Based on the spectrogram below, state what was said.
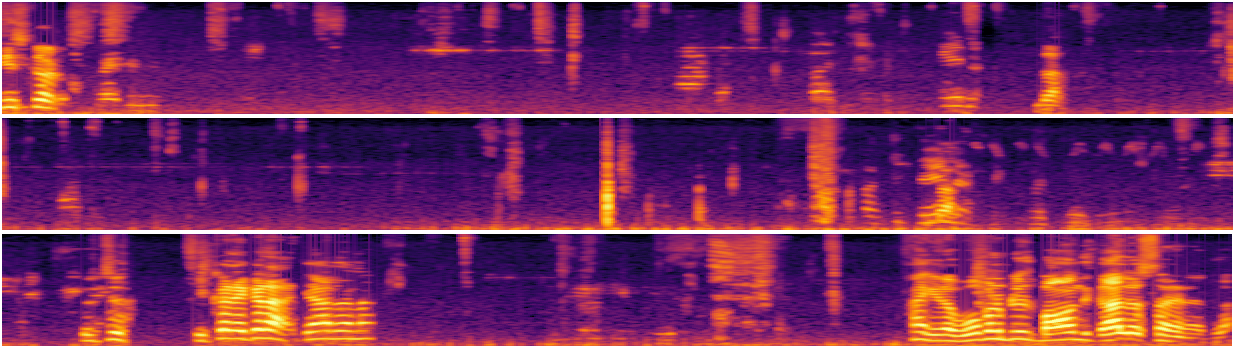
తీసుకోడు. ఇక్కడ ఇక్కడ జాగ్రత్తనా ఇక్కడ ఓపెన్ ప్లేస్ బాగుంది గాలి వస్తుంది అట్లా.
